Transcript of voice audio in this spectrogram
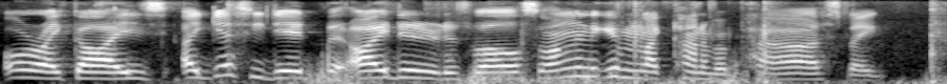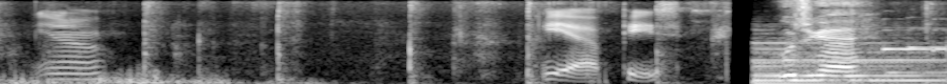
Alright, guys. I guess he did, but I did it as well. So I'm gonna give him like kind of a pass, like, you know. Yeah, peace. Gucci gang.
